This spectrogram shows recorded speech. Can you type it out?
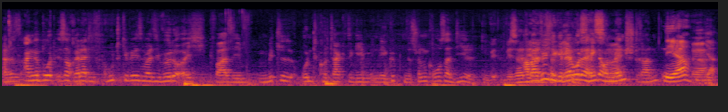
Also das Angebot ist auch relativ gut gewesen, weil sie würde euch quasi Mittel und Kontakte geben in Ägypten. Das ist schon ein großer Deal. Wie, wie Aber natürlich, eine verblieben? hängt auch ein Das Mensch dran. Ja? Ja. Ja. Ein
